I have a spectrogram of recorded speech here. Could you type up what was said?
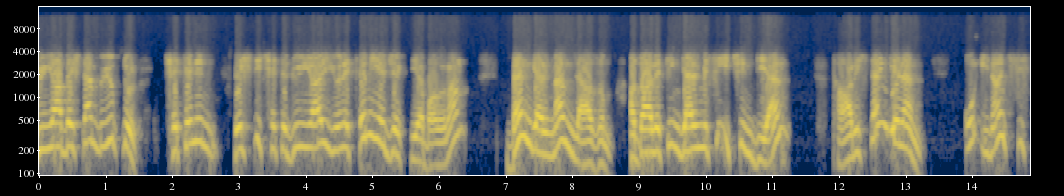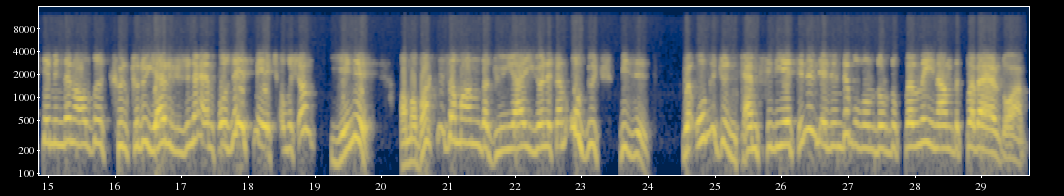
dünya beşten büyüktür, çetenin, beşli çete dünyayı yönetemeyecek diye bağıran, ben gelmem lazım, adaletin gelmesi için diyen tarihten gelen o inanç sisteminden aldığı kültürü yeryüzüne empoze etmeye çalışan yeni ama vakti zamanında dünyayı yöneten o güç biziz. ve o gücün temsiliyetinin elinde bulundurduklarına inandıkları Erdoğan.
